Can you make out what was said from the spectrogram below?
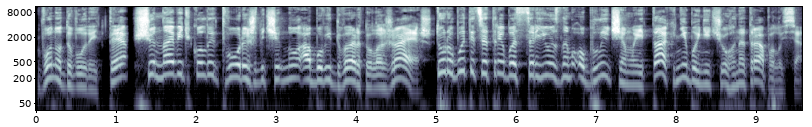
Воно доводить те, що навіть коли твориш дичину або відверто лажаєш, то робити це треба з серйозним обличчям і так, ніби нічого не трапилося.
